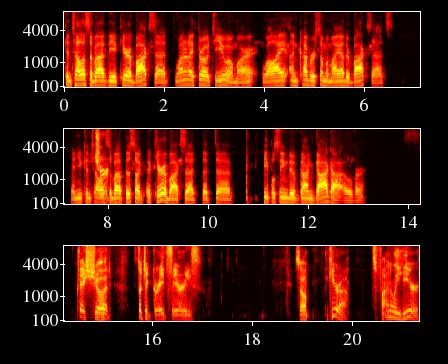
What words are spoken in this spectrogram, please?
can tell us about the Akira box set, why don't I throw it to you, Omar, while I uncover some of my other box sets, and you can tell us about this uh, Akira box set that uh, people seem to have gone gaga over. They should. Such a great series. So, Akira, it's finally here.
